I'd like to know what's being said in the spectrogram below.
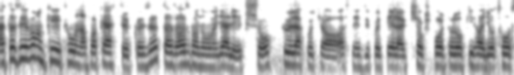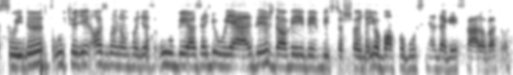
Hát azért van két hónap a kettő között, az azt gondolom, hogy elég sok, főleg, hogyha azt nézzük, hogy tényleg sok sportoló kihagyott hosszú időt, úgyhogy én azt gondolom, hogy az OB az egy jó jelzés, de a VB-n biztos, hogy jobban fog úszni az egész válogatott.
